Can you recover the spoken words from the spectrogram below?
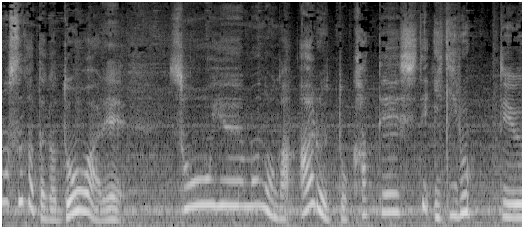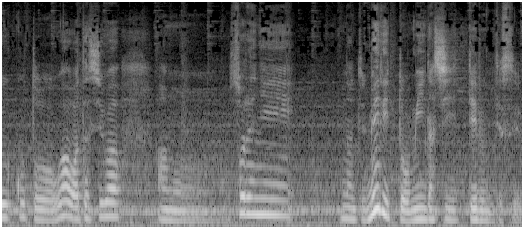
の姿がどうあれそういうものがあると仮定して生きるっていうことは私はあのそれになんていうメリットを見出してるんですよ。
